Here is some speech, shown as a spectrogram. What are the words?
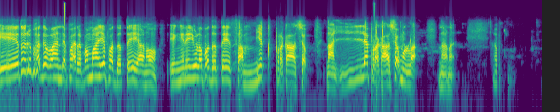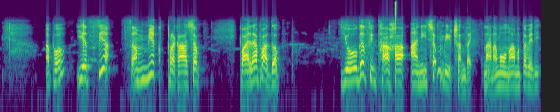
ഏതൊരു ഭഗവാന്റെ പരമമായ പദത്തെയാണോ എങ്ങനെയുള്ള പദത്തെ? സമ്യക് പ്രകാശം. നല്ല പ്രകാശമുള്ള എന്നാണ് അപ്പ് യസ്യ സമ്യക് പ്രകാശം പരപദം യോഗസിദ്ധാഹ അനിശം വീക്ഷന്ത എന്നാണ് മൂന്നാമത്തെ വരി.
